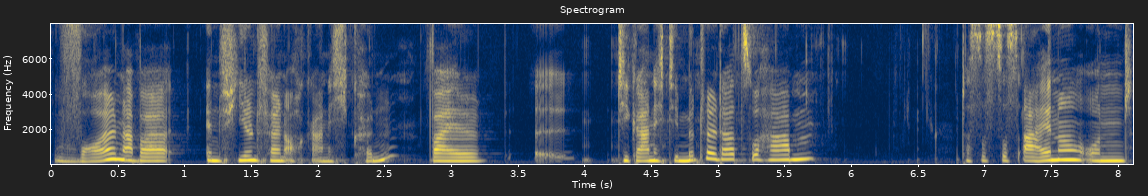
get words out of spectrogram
wollen, aber in vielen Fällen auch gar nicht können, weil äh, die gar nicht die Mittel dazu haben. Das ist das eine. Und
